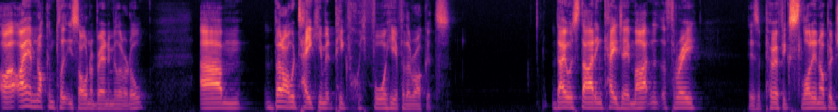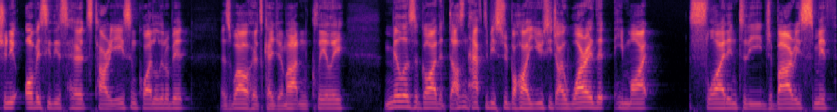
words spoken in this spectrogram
I am not completely sold on Brandon Miller at all, um, but I would take him at pick four here for the Rockets. They were starting KJ Martin at the three. There's a perfect slot-in opportunity. Obviously, this hurts Tari Eason quite a little bit as well. Hurts KJ Martin clearly. Miller's a guy that doesn't have to be super high usage. I worry that he might slide into the Jabari Smith.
